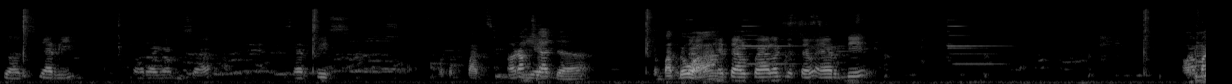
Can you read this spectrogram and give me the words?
lo harus cari orang yang bisa servis tempat sih Orang Iya. sih ada. Tempat doang. Nyetel pelek nyetel RD Sama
